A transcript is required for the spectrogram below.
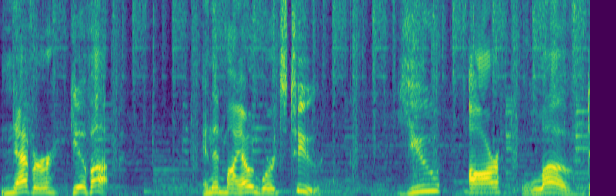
never give up. And then my own words too You are loved.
